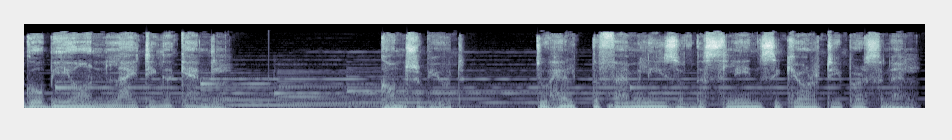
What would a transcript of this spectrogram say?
Go beyond lighting a candle. Contribute to help the families of the slain security personnel.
